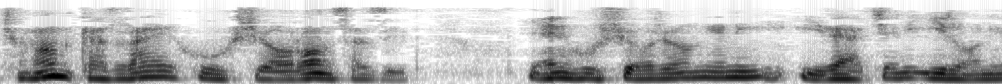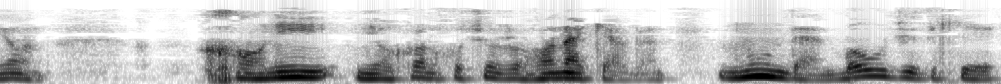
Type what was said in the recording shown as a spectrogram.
چنان که از ره هوشیاران سزید. یعنی هوشیاران یعنی ایرج یعنی ایرانیان. خانه نیاکان خودشون رها نکردن موندن با وجودی که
